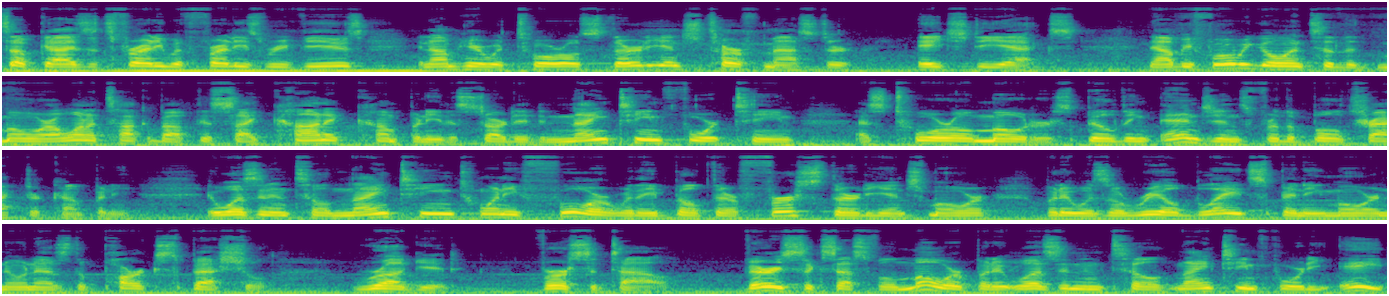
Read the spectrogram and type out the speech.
What's up guys, it's Freddie with Freddy's Reviews and I'm here with Toro's 30 inch Turfmaster HDX. Now before we go into the mower, I want to talk about this iconic company that started in 1914 as Toro Motors, building engines for the Bull Tractor Company. It wasn't until 1924 where they built their first 30 inch mower, but it was a reel blade spinning mower known as the Park Special. Rugged, versatile, very successful mower, but it wasn't until 1948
